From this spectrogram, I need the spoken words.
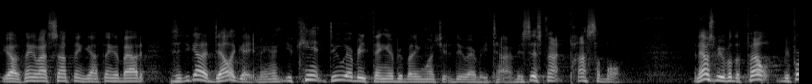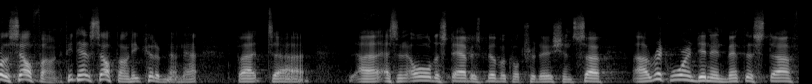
you got to think about something, you got to think about it, he said, You got to delegate, man. You can't do everything everybody wants you to do every time. It's just not possible. And that was before the, before the cell phone. If he'd had a cell phone, he could have done that. But uh, uh, as an old established biblical tradition. So uh, Rick Warren didn't invent this stuff,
